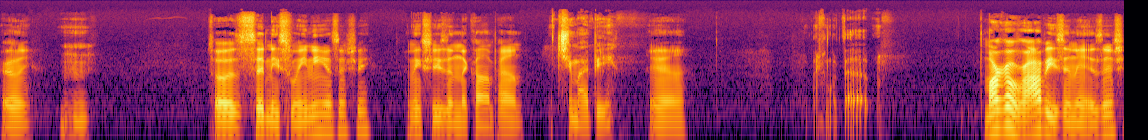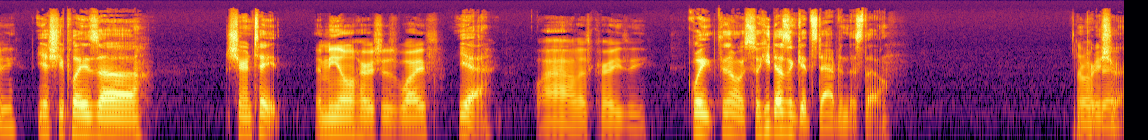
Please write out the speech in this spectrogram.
Really? Mm hmm So is Sydney Sweeney, isn't she? I think she's in the compound. She might be. Yeah. I can look that up. Margot Robbie's in it, isn't she? Yeah, she plays uh Sharon Tate. Emile Hirsch's wife. Yeah. Wow, that's crazy. Wait, no. So he doesn't get stabbed in this though. I'm pretty sure.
